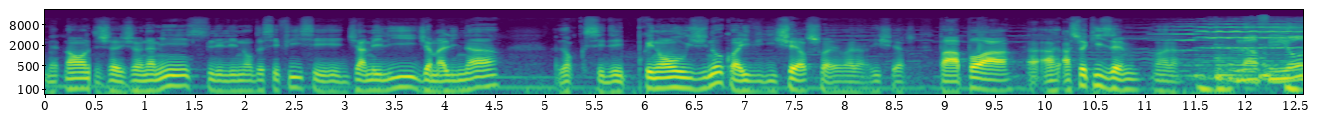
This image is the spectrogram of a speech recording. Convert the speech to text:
Maintenant, j'ai un ami, les, noms de ses filles, c'est Jameli, Jamalina. Donc, c'est des prénoms originaux, quoi. Ils, cherchent, ouais, voilà, ils cherchent. Par rapport à, à, qu'ils aiment, voilà. La fille au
